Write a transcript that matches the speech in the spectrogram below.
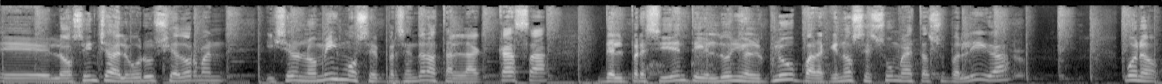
eh, los hinchas del Borussia Dortmund hicieron lo mismo, se presentaron hasta en la casa del presidente y el dueño del club para que no se sume a esta Superliga. Bueno,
